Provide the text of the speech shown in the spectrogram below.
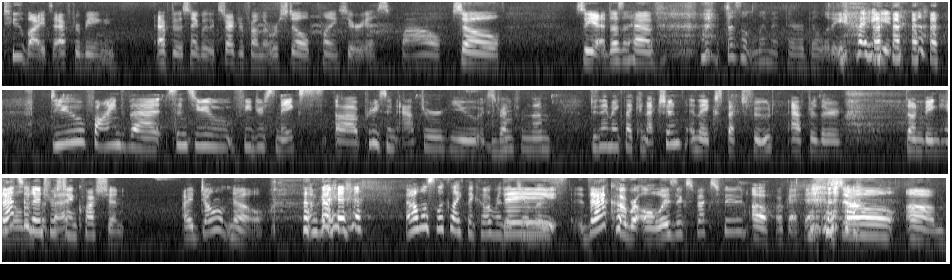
two bites after being after the snake was extracted from that were still plenty serious. Wow. So, so yeah, it doesn't have, it doesn't limit their ability. Right. Do you find that since you feed your snakes uh, pretty soon after you extract Mm-hmm. from them, do they make that connection and they expect food after they're done being handled? That's an interesting question. I don't know. Okay. it almost looked like the cobra that Jim They was. that cobra always expects food. Oh, okay. So, um,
